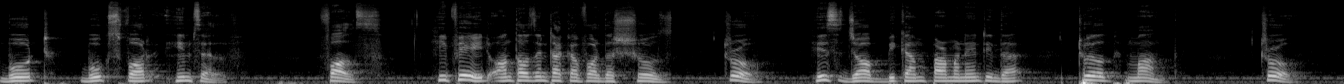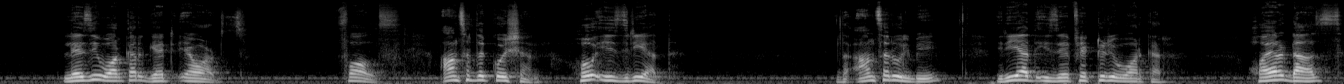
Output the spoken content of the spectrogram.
bought books for himself. False. He paid 1000 taka for the shows. True. His job become permanent in the 12th month. True. Lazy worker get awards. False. Answer the question. Who is Riyadh? The answer will be Riyadh is a factory worker. Where does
